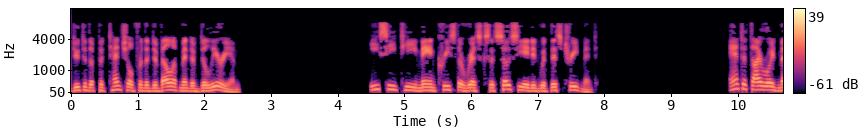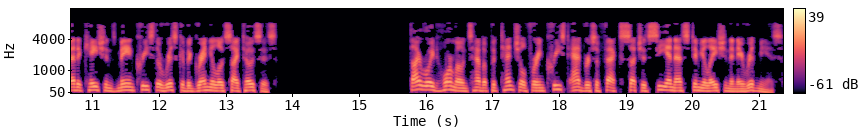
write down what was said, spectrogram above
due to the potential for the development of delirium. ECT may increase the risks associated with this treatment. Antithyroid medications may increase the risk of agranulocytosis. Thyroid hormones have a potential for increased adverse effects such as CNS stimulation and arrhythmias.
